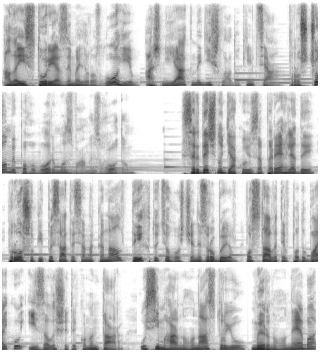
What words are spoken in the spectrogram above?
Але історія земель розлогів аж ніяк не дійшла до кінця, про що ми поговоримо з вами згодом. Сердечно дякую за перегляди. Прошу підписатися на канал тих, хто цього ще не зробив, поставити вподобайку і залишити коментар. Усім гарного настрою, мирного неба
